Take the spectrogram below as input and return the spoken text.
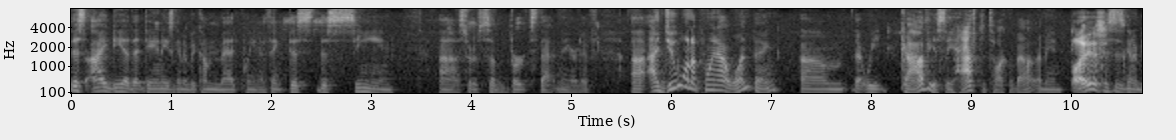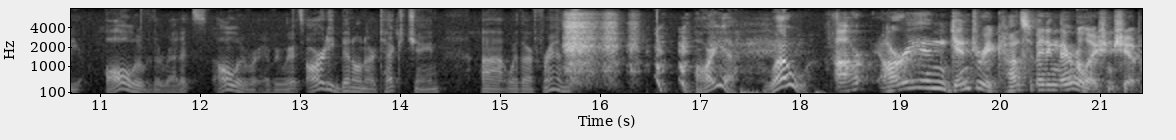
this idea that Danny's going to become Mad Queen, I think this this scene uh, sort of subverts that narrative. Uh, I do want to point out one thing um, that we obviously have to talk about. I mean, Please. this is going to be all over the Reddits, all over everywhere. It's already been on our text chain uh, with our friends. Arya, whoa! Ar- Arya and Gendry consummating their relationship.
